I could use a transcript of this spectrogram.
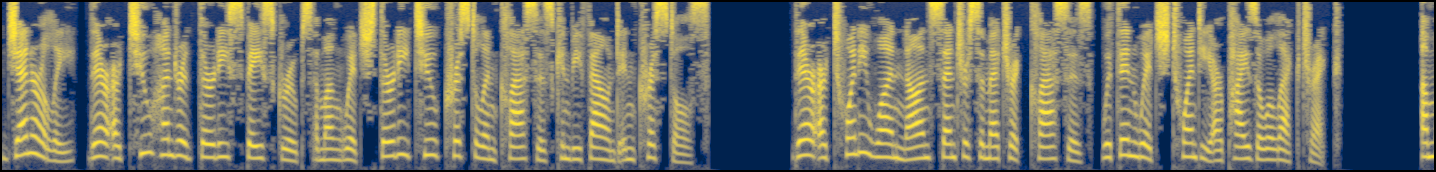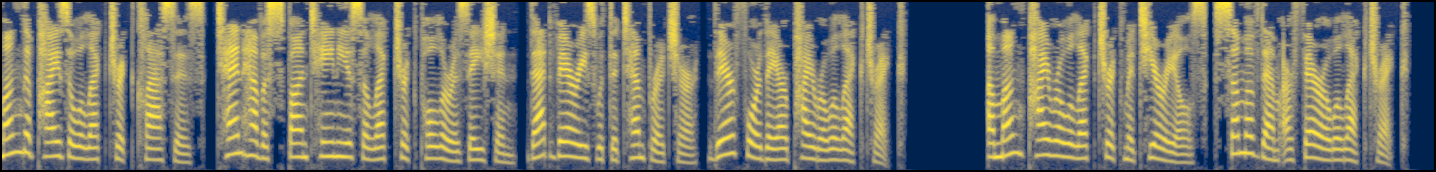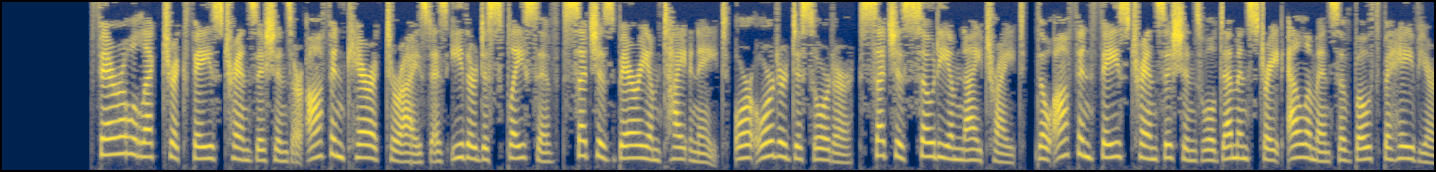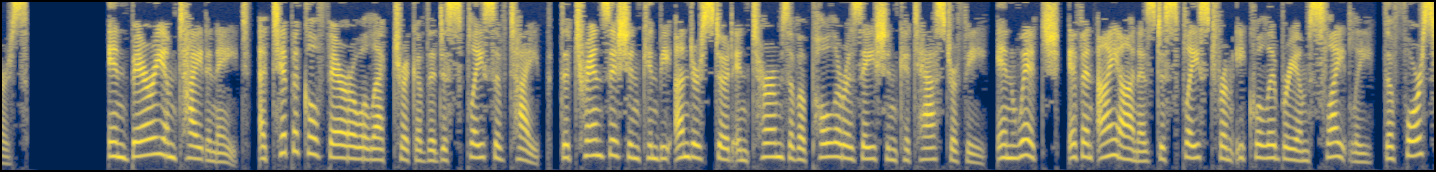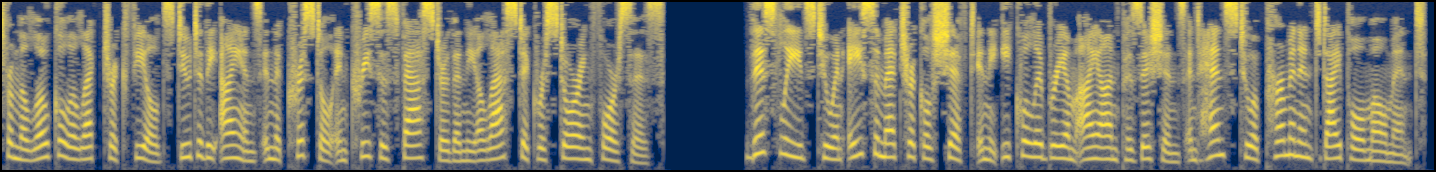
Generally, there are 230 space groups among which 32 crystalline classes can be found in crystals. There are 21 non-centrosymmetric classes, within which 20 are piezoelectric. Among the piezoelectric classes, 10 have a spontaneous electric polarization, that varies with the temperature, therefore they are pyroelectric. Among pyroelectric materials, some of them are ferroelectric. Ferroelectric phase transitions are often characterized as either displacive such as barium titanate or order disorder such as sodium nitrite, though often phase transitions will demonstrate elements of both behaviors. In barium titanate, a typical ferroelectric of the displacive type, the transition can be understood in terms of a polarization catastrophe, in which, if an ion is displaced from equilibrium slightly, the force from the local electric fields due to the ions in the crystal increases faster than the elastic restoring forces. This leads to an asymmetrical shift in the equilibrium ion positions and hence to a permanent dipole moment.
